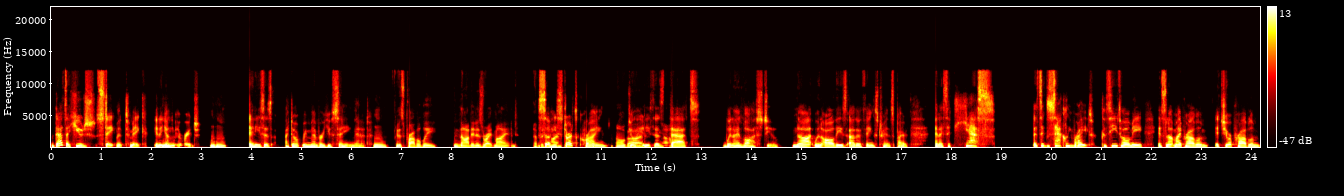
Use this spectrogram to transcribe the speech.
That's a huge statement to make in a young mm. marriage. Mm-hmm. And he says, I don't remember you saying that. Mm. He was probably not in his right mind. so time. he starts crying. Oh, God. and he says, yeah. That's when I lost you, not when all these other things transpired. And I said, Yes, that's exactly right. Because he told me it's not my problem, it's your problem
